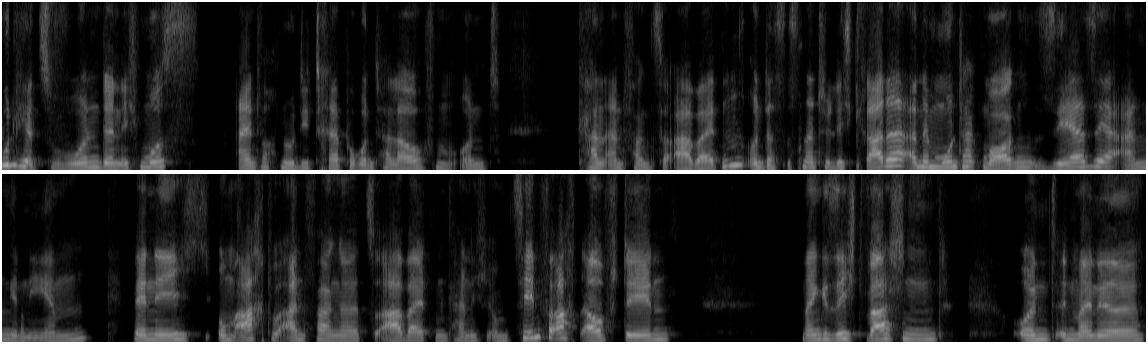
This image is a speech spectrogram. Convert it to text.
cool hier zu wohnen, denn ich muss einfach nur die Treppe runterlaufen und kann anfangen zu arbeiten. Und das ist natürlich gerade an einem Montagmorgen sehr, sehr angenehm. Wenn ich um 8 Uhr anfange zu arbeiten, kann ich um 10 vor 8 aufstehen, mein Gesicht waschen und in meine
